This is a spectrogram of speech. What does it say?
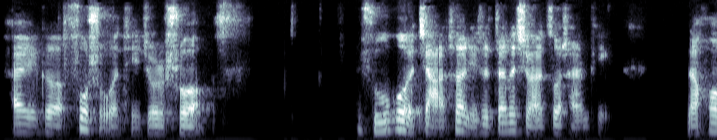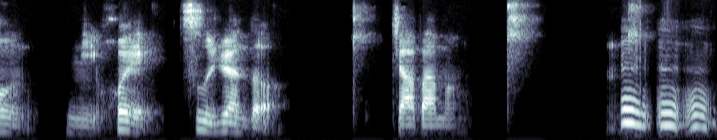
还有一个附属问题，就是说，如果假设你是真的喜欢做产品，然后你会自愿的加班吗？嗯嗯嗯，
